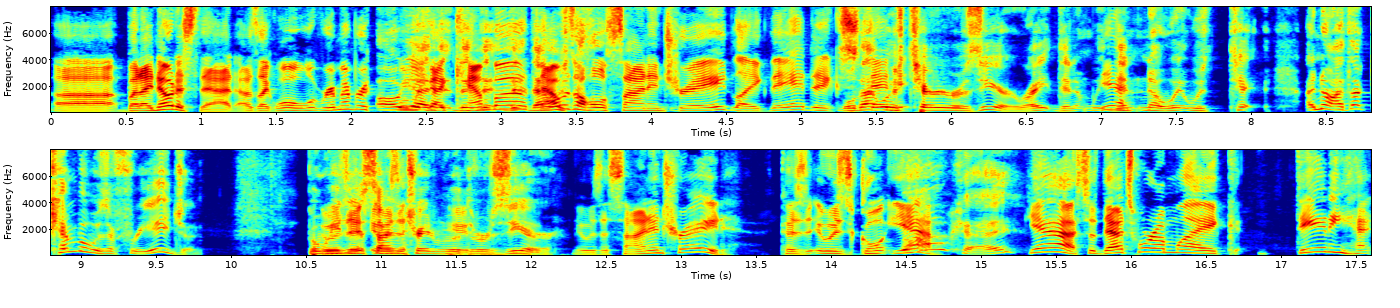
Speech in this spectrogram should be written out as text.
Uh, but I noticed that. I was like, well, remember Oh, when yeah, we got th- th- th- Kemba? that that, was, was- a whole sign and trade. Like they had to Well, that was Terry Rozier, right? Didn't we? Yeah. Didn't, no, it was. Ter- I know. I thought Kemba was a free agent, but It we did a- a sign and a- trade with it- Rozier. It was a sign and trade because it was going. Yeah, okay. yeah. So that's where I'm like, Danny. Ha-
